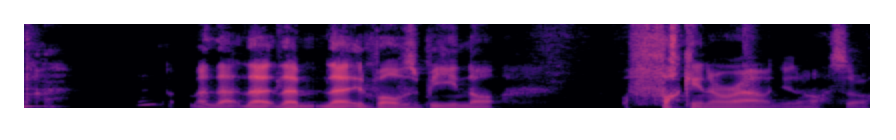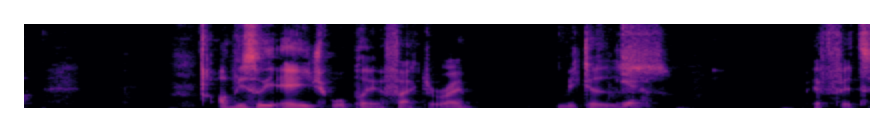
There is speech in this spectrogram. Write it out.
Okay. Hmm. and that that that that involves me not fucking around, you know. So obviously, age will play a factor, right? Because if it's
